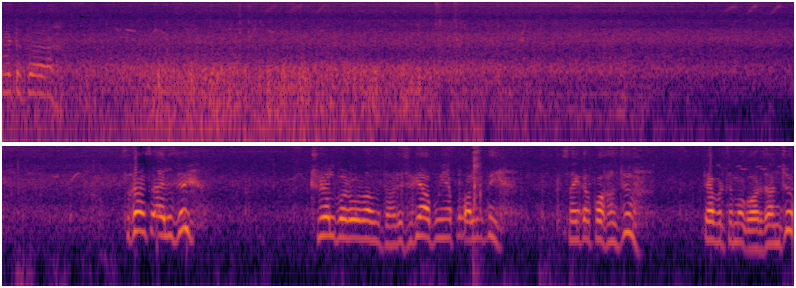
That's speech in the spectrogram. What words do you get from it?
बाटो त सो गाइस अहिले चाहिँ ट्रेलबाट ओह्रालो झरिसक्यो अब यहाँ पर अलिकति साइकल पखाल्छु त्यहाँबाट चाहिँ म घर जान्छु।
